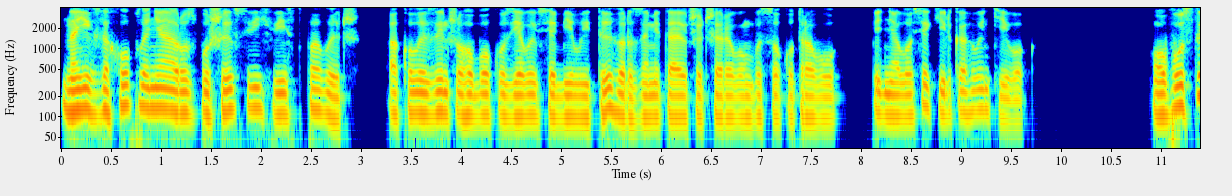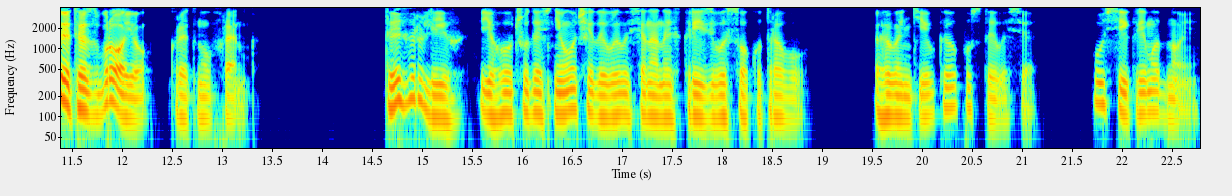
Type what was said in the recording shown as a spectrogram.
На їх захоплення розпушив свій хвіст павич, а коли з іншого боку з'явився білий тигр, замітаючи черевом високу траву, піднялося кілька гвинтівок. Опустити зброю. крикнув Френк. Тигр ліг, його чудесні очі дивилися на них крізь високу траву. Гвинтівки опустилися, усі крім одної.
